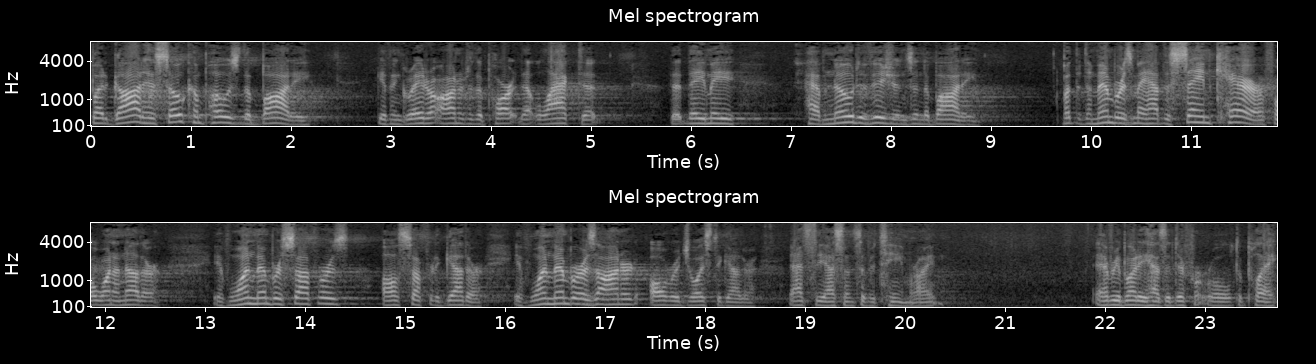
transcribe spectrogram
But God has so composed the body, giving greater honor to the part that lacked it, that they may have no divisions in the body, but that the members may have the same care for one another. If one member suffers, all suffer together. If one member is honored, all rejoice together. That's the essence of a team, right? Everybody has a different role to play.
